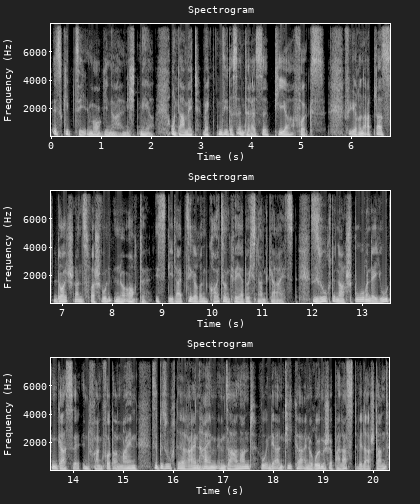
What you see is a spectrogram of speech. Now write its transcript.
Es gibt sie im Original nicht mehr. Und damit weckten sie das Interesse Pia Volks. Für ihren Atlas Deutschlands verschwundene Orte ist die Leipzigerin kreuz und quer durchs Land gereist. Sie suchte nach Spuren der Judengasse in Frankfurt am Main. Sie besuchte Rheinheim im Saarland, wo in der Antike eine römische Palastvilla stand,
